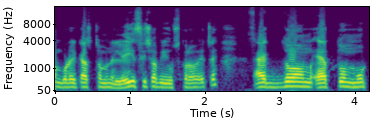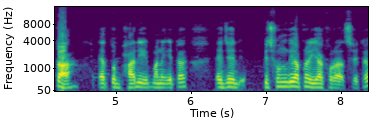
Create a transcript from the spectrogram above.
এমব্রয়ডারি কাজটা মানে লেস হিসাবে ইউজ করা হয়েছে। একদম এত মোটা, এত ভারী মানে এটা এই যে পিছন দিয়ে আপনার ইয়া করা আছে এটা।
